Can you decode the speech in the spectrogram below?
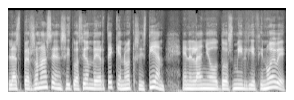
Las personas en situación de ERTE que no existían en el año 2019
